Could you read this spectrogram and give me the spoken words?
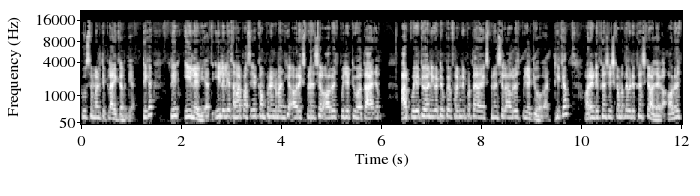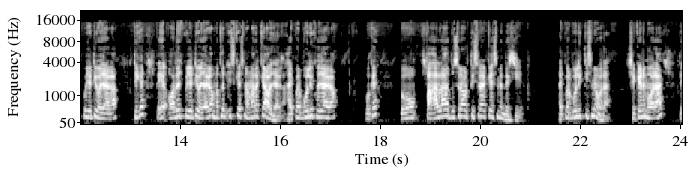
टू से मल्टीप्लाई कर दिया, ठीक है? फिर ई ले लिया। तो ई ले लिया तो हमारे पास एक कंपोनेंट बन गया और एक्सपोनेंशियल ऑलवेज पॉजिटिव होता है। जब आर पॉजिटिव है निगेटिव कोई फ़र्क नहीं पड़ता एक्सपोनेंशियल ऑलवेज पॉजिटिव होगा, ठीक है? और ये डिफरेंस इसका मतलब डिफरेंस क्या हो जाएगा? ऑलवेज पॉजिटिव हो जाएगा, ठीक है? तो ये ऑलवेज पॉजिटिव हो जाएगा मतलब इस केस में हमारा क्या हो जाएगा? हाइपरबोलिक हो जाएगा ओके तो पहला, दूसरा और तीसरा केस में देखिए। हाइपरबोलिक किसमें हो रहा है? सेकेंड में हो रहा है तो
